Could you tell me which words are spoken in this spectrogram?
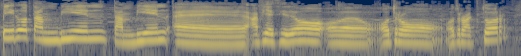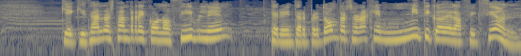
Pero también, también eh, ha fallecido eh, otro, otro actor que quizá no es tan reconocible, pero interpretó a un personaje mítico de la ficción.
